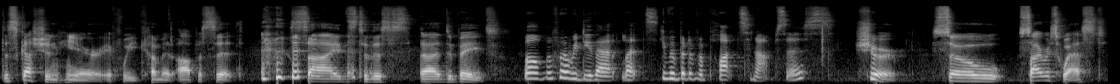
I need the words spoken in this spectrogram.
discussion here if we come at opposite sides to this uh, debate. Well, before we do that, let's give a bit of a plot synopsis. Sure. So Cyrus West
